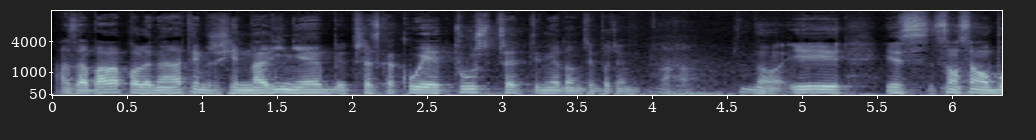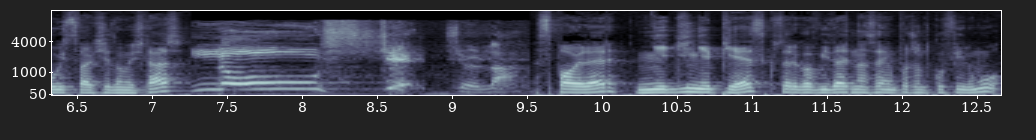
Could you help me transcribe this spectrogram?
a zabawa polega na tym, że się na linię przeskakuje tuż przed tym jadącym pociągiem. Aha. No i jest, są samobójstwa, jak się domyślasz. No shit, Sherlock. Spoiler, nie ginie pies, którego widać na samym początku filmu,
